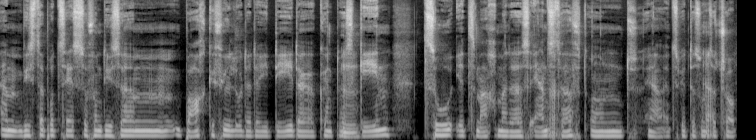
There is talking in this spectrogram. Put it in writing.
ähm, wie ist der Prozess so von diesem Bauchgefühl oder der Idee, da könnte was mhm. gehen, zu jetzt machen wir das ernsthaft ja. und ja, jetzt wird das unser ja. Job.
